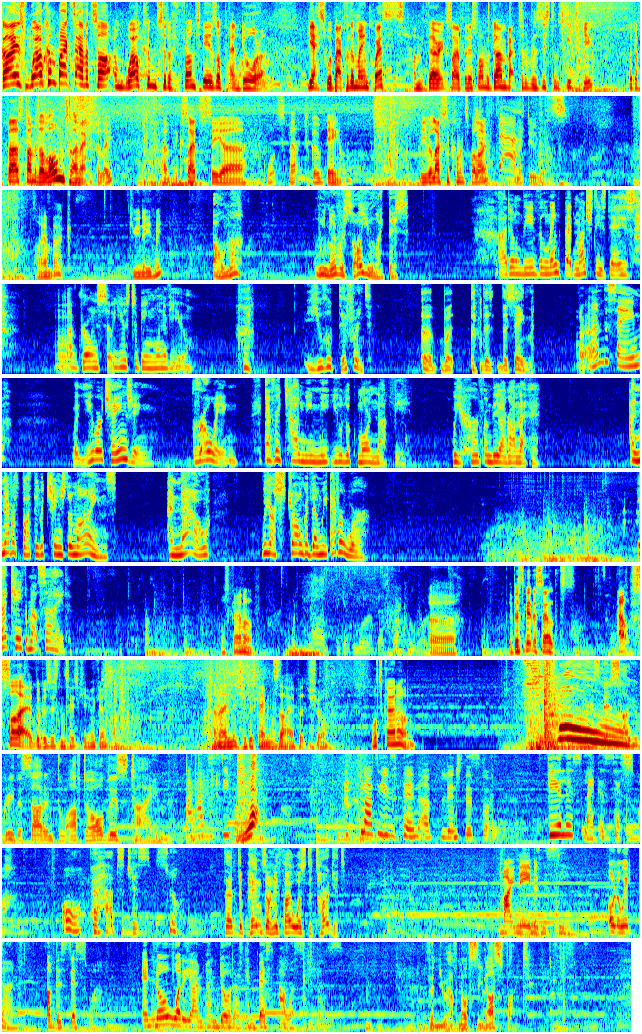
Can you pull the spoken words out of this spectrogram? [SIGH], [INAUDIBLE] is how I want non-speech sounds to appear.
Guys, welcome back to Avatar and welcome to the Frontiers of Pandora. Yes, we're back with the main quests. I'm very excited for this one. We're going back to the Resistance HQ for the first time in a long time, actually. I'm excited to see uh, what's about to go down. Leave a like and comments below. And let's do this. I am back. Do you need me? Alma? We never saw you like this. I don't leave the link bed much these days. I've grown so used to being one of you. Huh. You look different. Uh, but [LAUGHS] the, the same. I'm the same. But you are changing, growing. Every time we meet, you look more Na'vi. We heard from the Aranahe. I never thought they would change their minds. And now, we are stronger than we ever were. That came from outside. What's going on? Uh, investigate the south outside the Resistance HQ. Okay. And I literally just came inside, but sure. What's going on? Whoa! Is this how you greet the Sarentu after all this time? I had to see for What? myself. [LAUGHS] Not even a flinch this one. Fearless like a Zeswa. Or perhaps just slow. That depends on if I was the target. My name is Nassim, Oloiktan of the Zeswa. And no warrior in Pandora can best our spears. [LAUGHS] Then you have not seen us fight.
